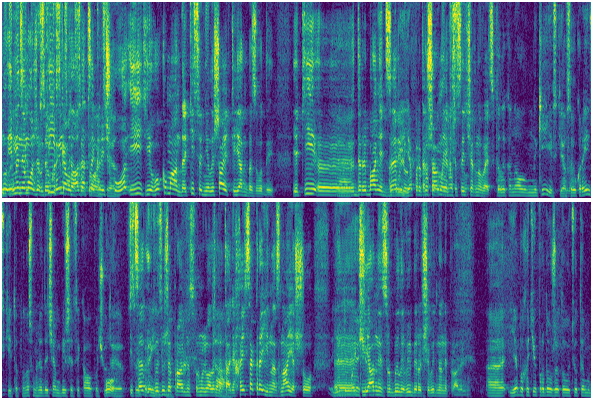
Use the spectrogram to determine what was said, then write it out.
Ну і ми не можемо. Київська влада це ситуація. Кличко і його команда, які сьогодні лишають киян без води, які е, дерибанять землю Андрій, я так перепрошую, само, у як в нас часи Черновецького. Телеканал не київський, а всеукраїнський. Тобто нашим глядачам більше цікаво О, почути і це ви всеукраїнське. дуже правильно сформулювали Так. питання. Хай вся країна знає, що Я е, думаю, що- кияни зробили вибір, очевидно, неправильний. Е, Я би хотів продовжити цю тему,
